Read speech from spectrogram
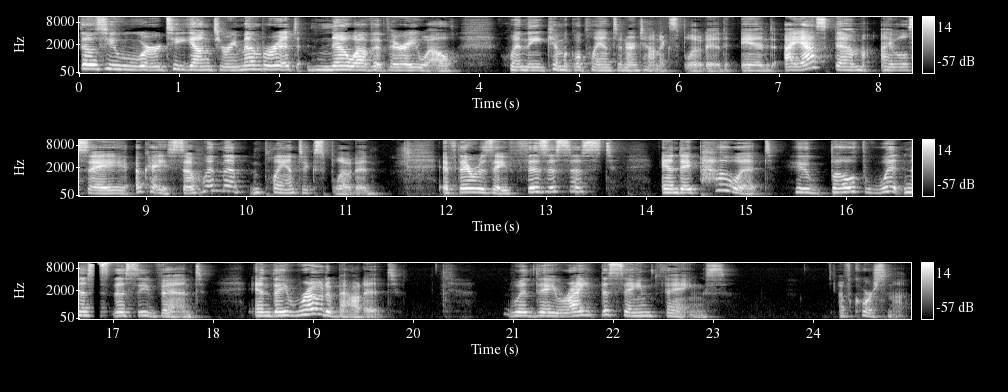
Those who were too young to remember it know of it very well when the chemical plant in our town exploded. And I asked them, I will say, okay, so when the plant exploded, if there was a physicist and a poet who both witnessed this event and they wrote about it, would they write the same things? Of course not.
